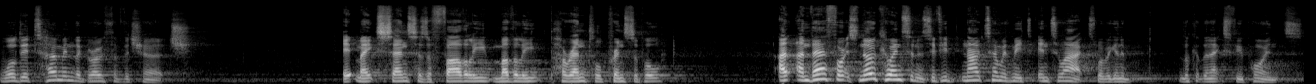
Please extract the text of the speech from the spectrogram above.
will determine the growth of the church. It makes sense as a fatherly, motherly, parental principle. And, and, therefore, it's no coincidence. If you now turn with me into Acts, where we're going to look at the next few points,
